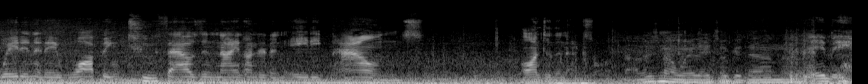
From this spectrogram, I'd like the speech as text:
weighed in at a whopping 2,980 pounds. On to the next one. No, there's no way they took it down. though. Maybe.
